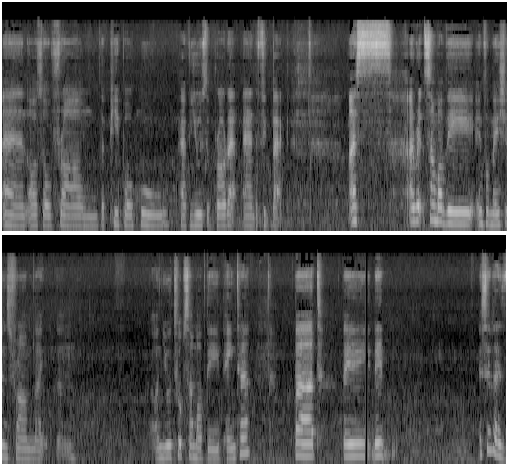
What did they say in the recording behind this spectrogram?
and also from the people who have used the product and the feedback. I, I read some of the informations from like um, on YouTube, some of the painter, but they they it seems like it's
